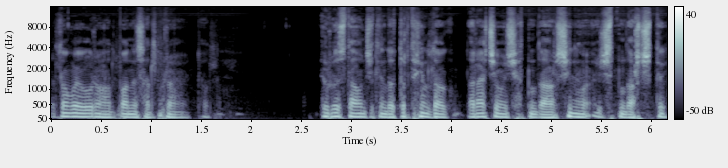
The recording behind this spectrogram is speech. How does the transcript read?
Ялангуяа өөрийн холбооны салбарын хувьд бол 4-5 жилийн дотор технологи дараачийн үе шатанд ор шинэ шатанд орчдөг.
